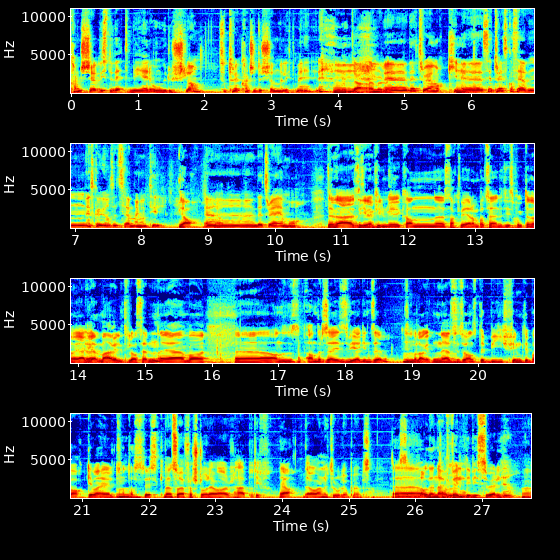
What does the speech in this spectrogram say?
kanskje hvis du vet mer om Russland, så tror jeg kanskje du skjønner litt mer. Mm, ja, det er mulig. Eh, det tror jeg nok. Mm. Så jeg tror jeg skal se den Jeg skal uansett se den en gang til. Ja. ja. Det tror jeg jeg må. Den er sikkert en film vi kan eh, snakke mer om på et senere tidspunkt. Nå. Jeg gleder meg veldig til å se den. Jeg var uh, And- Andrzej Zviagintsev som har laget den. Jeg syns hans debutfilm 'Tilbake' var helt fantastisk. Den så jeg første året jeg var her på TIFF. Ja. Det var en utrolig opplevelse. Uh, og den er veldig visuell. Ja.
